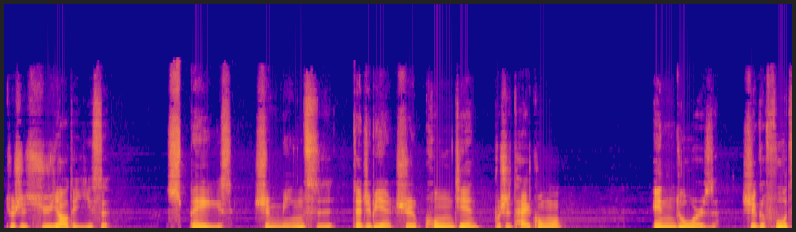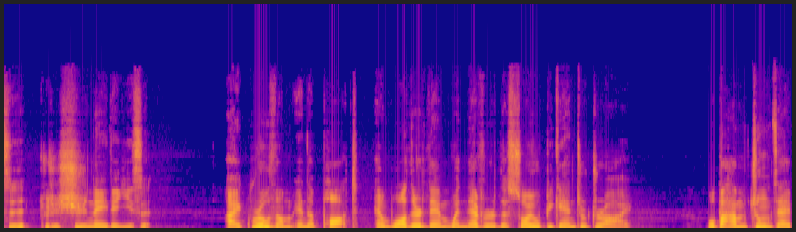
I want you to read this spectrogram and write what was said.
就是需要的意思。Space 是名词，在这边是空间，不是太空哦。Indoors 是个副词，就是室内的意思。I grow them in a pot and water them whenever the soil began to dry。我把它们种在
